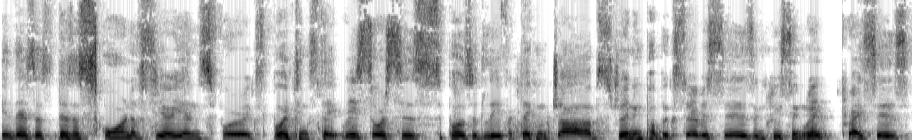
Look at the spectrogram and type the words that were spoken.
There's a, there's a scorn of Syrians for exploiting state resources, supposedly for taking jobs, straining public services, increasing rent prices.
